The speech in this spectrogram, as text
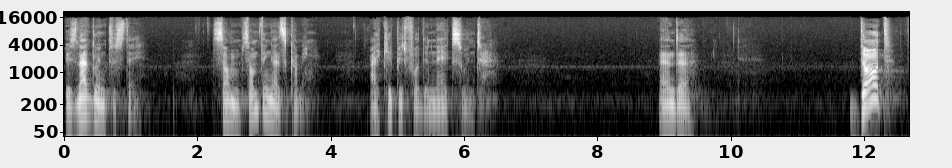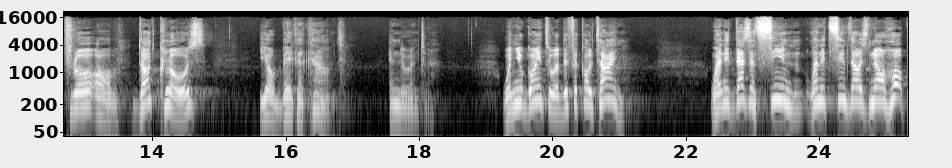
is not going to stay. Some, something is coming. I keep it for the next winter. And uh, don't throw or don't close your bank account in the winter. When you're going through a difficult time, when it doesn't seem, when it seems there is no hope,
